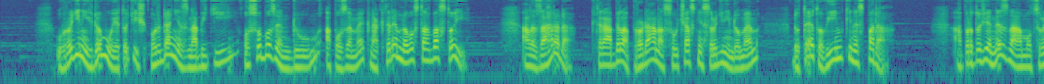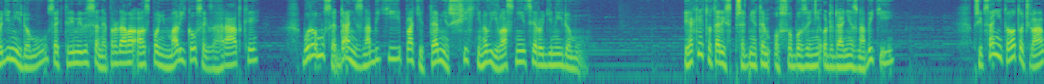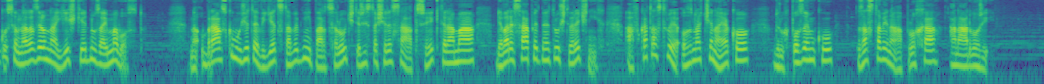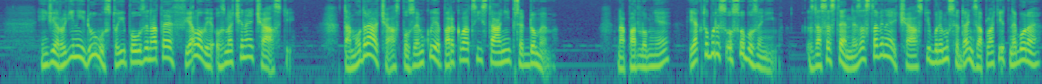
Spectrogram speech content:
U rodinných domů je totiž oddaně z nabití osvobozen dům a pozemek, na kterém novostavba stojí. Ale zahrada, která byla prodána současně s rodinným domem, do této výjimky nespadá. A protože neznám moc rodinných domů, se kterými by se neprodával alespoň malý kousek zahrádky, budou muset daň z nabití platit téměř všichni noví vlastníci rodinných domů. Jak je to tedy s předmětem osvobození od daně z nabití? Při psaní tohoto článku jsem narazil na ještě jednu zajímavost. Na obrázku můžete vidět stavební parcelu 463, která má 95 metrů čtverečních a v katastru je označena jako druh pozemku, zastavěná plocha a nádvoří. Jenže rodinný dům stojí pouze na té fialově označené části. Ta modrá část pozemku je parkovací stání před domem – Napadlo mě, jak to bude s osvobozením. Zda se z té nezastavené části bude muset daň zaplatit nebo ne.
